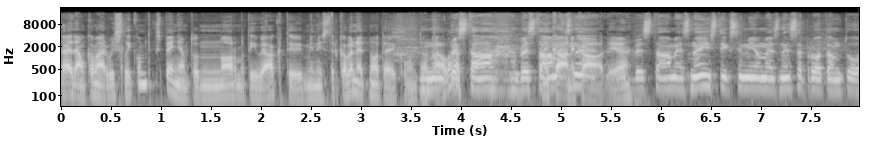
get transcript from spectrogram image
Gaidām, kamēr viss likums tiks pieņemts un normatīvi aktīvi ministra kabineta noteikumi. Tā, nu, bez tā, bez tā, Nekā, mēs, nekādi, ja? bez tā mēs neiztiksim, jo mēs nesaprotam to,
